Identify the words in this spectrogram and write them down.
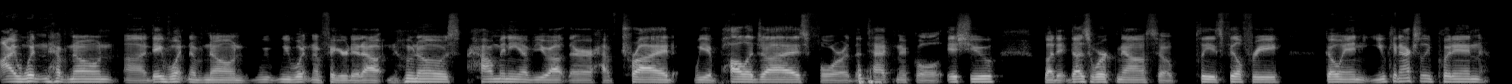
I wouldn't have known. Uh, Dave wouldn't have known. We, we wouldn't have figured it out. And who knows how many of you out there have tried. We apologize for the technical issue, but it does work now. So please feel free. Go in. You can actually put in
